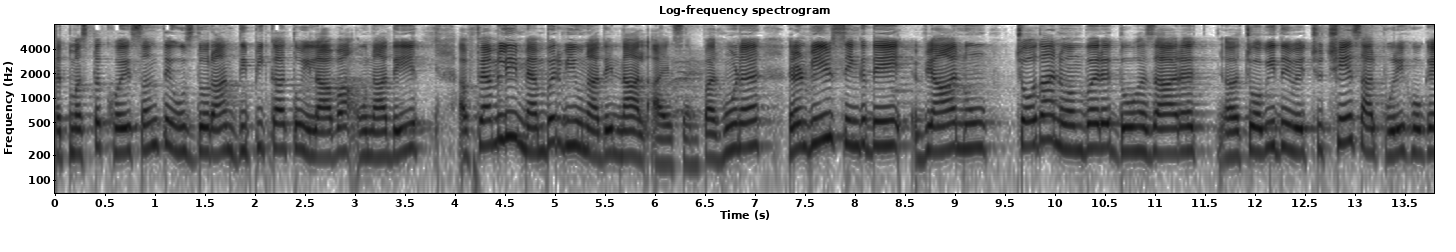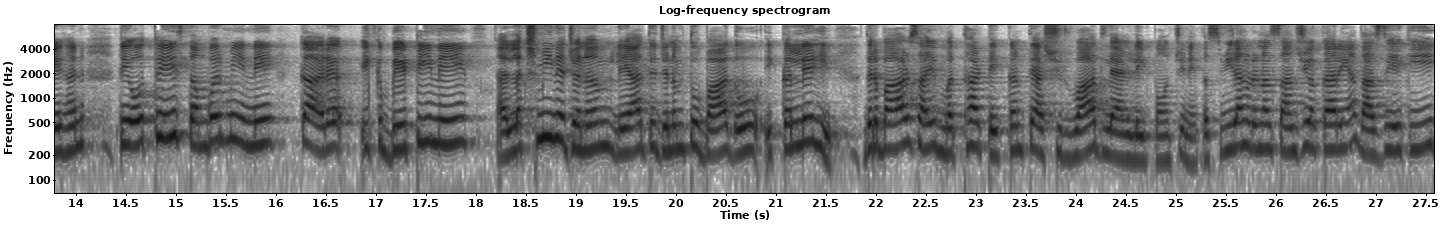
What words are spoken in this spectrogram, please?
ਨਤਮਸਤਕ ਹੋਏ ਸਨ ਤੇ ਉਸ ਦੌਰਾਨ ਦੀਪਿਕਾ ਤੋਂ ਇਲਾਵਾ ਉਹਨਾਂ ਦੇ ਫੈਮਿਲੀ ਮੈਂਬਰ ਵੀ ਉਹਨਾਂ ਦੇ ਨਾਲ ਆਏ ਸਨ। ਪਰ ਹੁਣ ਰਣਵੀਰ ਸਿੰਘ ਦੇ ਵਿਆਹ ਨੂੰ 14 ਨਵੰਬਰ 2024 ਦੇ ਵਿੱਚ ਛੇ ਸਾਲ ਪੂਰੇ ਹੋ ਗਏ ਹਨ ਅਤੇ ਉੱਥੇ ਹੀ ਸਤੰਬਰ ਮਹੀਨੇ ਘਰ ਇੱਕ ਬੇਟੀ ਨੇ ਲਕਸ਼ਮੀ ਨੇ ਜਨਮ ਲਿਆ ਅਤੇ ਜਨਮ ਤੋਂ ਬਾਅਦ ਉਹ ਇਕੱਲੇ ਹੀ ਦਰਬਾਰ ਸਾਹਿਬ ਮੱਥਾ ਟੇਕਣ ਅਤੇ ਆਸ਼ੀਰਵਾਦ ਲੈਣ ਲਈ ਪਹੁੰਚੇ ਨੇ। ਤਸਵੀਰਾਂ ਤੁਹਾਡੇ ਨਾਲ ਸਾਂਝੀਆਂ ਕਰ ਰਹੇ ਹਾਂ। ਦੱਸ ਦਈਏ ਕਿ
